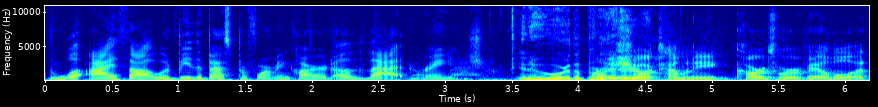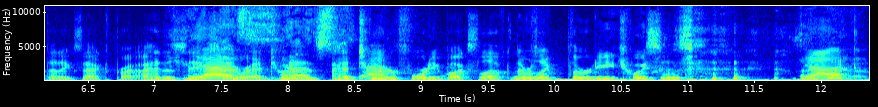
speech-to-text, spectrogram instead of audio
what I thought would be the best performing card of that range. And who are the Were you players? shocked how many cards were available at that exact price? I had the same Yes, scenario where I had 200, yes. I had Yeah. 240 bucks left, and there was like 30 choices. Yeah.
